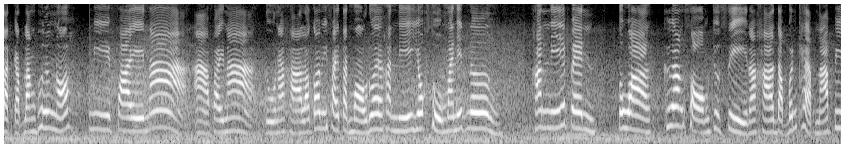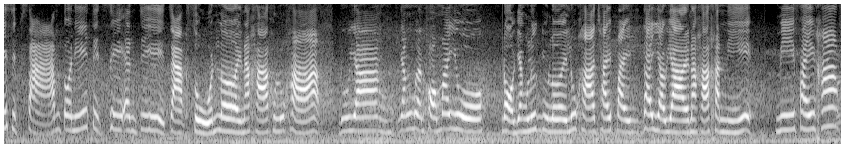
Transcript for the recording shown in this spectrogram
ตัดกับรังผึ้งเนาะมีไฟหน้าอ่าไฟหน้าดูนะคะ แล้วก็มีไฟตัดหมอกด้วยคันนี้ยกสูงมานิดนึง คันนี้เป็นตัวเครื่อง 2.4 นะคะดับเบิลแคปนะปี 13 ตัวนี้ติด CNG จากศูนย์เลยนะคะ คุณลูกค้าดูยางยังเหมือนของมาอยู่ ดอกยังลึกอยู่เลย ลูกค้าใช้ไปได้ยาวๆเลยนะคะ คันนี้ มีไฟข้างไฟ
